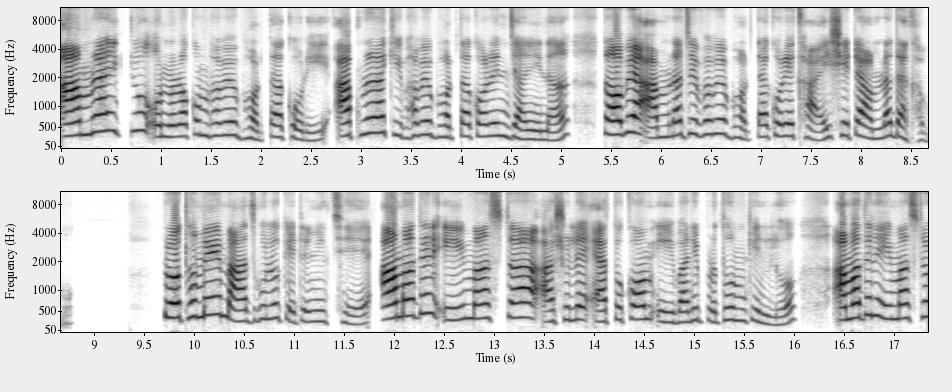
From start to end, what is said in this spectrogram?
আমরা একটু অন্যরকমভাবে ভর্তা করি। আপনারা কীভাবে ভর্তা করেন জানি না। তবে আমরা যেভাবে ভর্তা করে খাই, সেটা আমরা দেখাবো। প্রথমে মাছগুলো কেটে নিচ্ছে। আমাদের এই মাছটা আসলে এত কম এইবারই প্রথম কিনলো। আমাদের এই মাছটা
